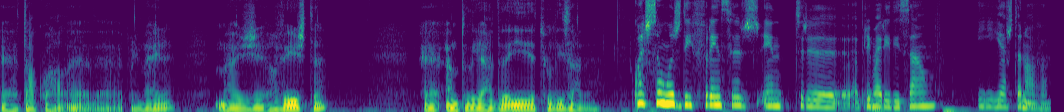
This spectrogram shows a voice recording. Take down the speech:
eh, tal qual a da primeira, mas revista, ampliada e atualizada. Quais são as diferenças entre a primeira edição e esta nova?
